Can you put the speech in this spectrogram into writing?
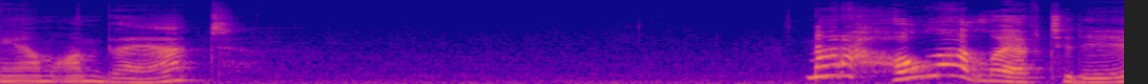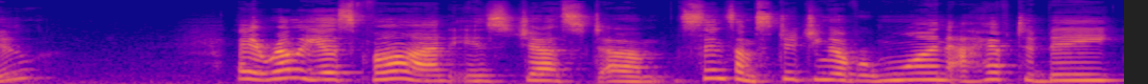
am on that. Not a whole lot left to do. And it really is fun. It's just, um, since I'm stitching over one, I have to be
